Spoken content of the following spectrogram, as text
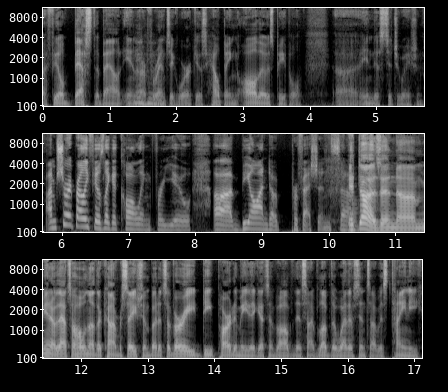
I feel best about in our forensic work is helping all those people uh, in this situation. I'm sure it probably feels like a calling for you uh, beyond a profession. So It does, and um, you know that's a whole nother conversation. But it's a very deep part of me that gets involved in this. I've loved the weather since I was tiny.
